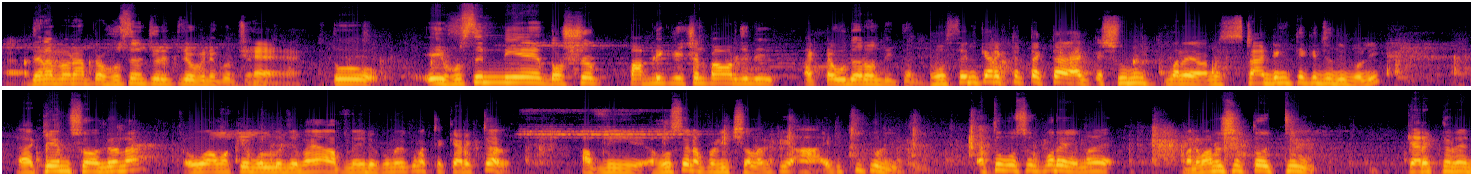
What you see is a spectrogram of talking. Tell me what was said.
হ্যাঁ। দেনা পাওনা আপনার হোসেন চরিত্রে অভিনয় করছেন। হ্যাঁ হ্যাঁ। তো এই হোসেন নিয়ে দর্শক পাবলিক রিয়েকশন পাওয়ার যদি একটা উদাহরণ দিতেন। হোসেন ক্যারেক্টারটা একটা একটা শুরু মানে স্টার্টিং থেকে যদি বলি কে এম সোহাগরানা ও আমাকে বলল যে, ভাইয়া, আপনি এরকম এরকম একটা ক্যারেক্টার আপনি হোসেন, আপনার রিক্সা আমি কি আ, এটা কি করলি? এত বছর পরে মানে মানে মানুষের তো একটু ক্যারেক্টারের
